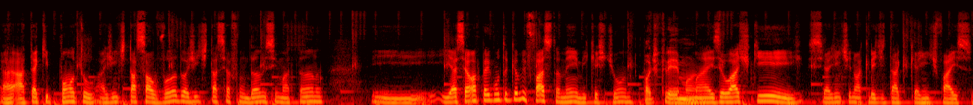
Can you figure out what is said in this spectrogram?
Até que ponto a gente tá salvando, a gente tá se afundando e se matando? E, e essa é uma pergunta que eu me faço também, me questiono. Pode crer, mano. Mas eu acho que se a gente não acreditar que o que a gente faz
